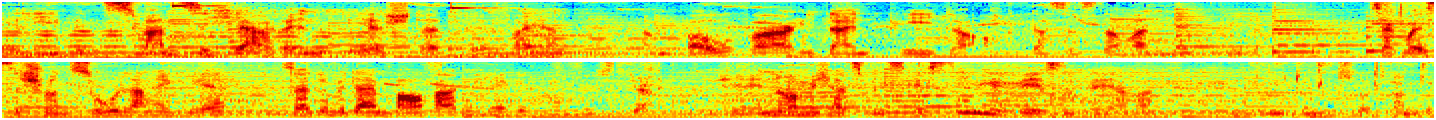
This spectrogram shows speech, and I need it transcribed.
Elli, bin 20 Jahre in Bärstadt. Wir feiern am Bauwagen dein Peter. Ach, das ist aber nett, Peter. Sag mal, ist das schon so lange her, seit du mit deinem Bauwagen hergekommen bist? Ja. Ich erinnere mich, als wenn es gestern gewesen wäre. Güte zur Tante.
